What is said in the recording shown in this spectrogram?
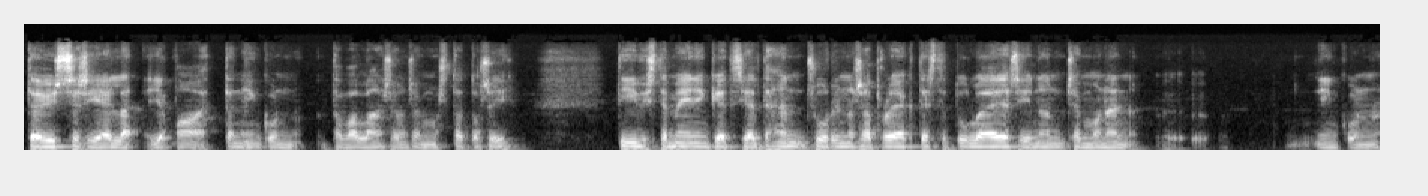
töissä siellä jopa, että niin kuin, tavallaan se on semmoista tosi tiivistä meininkiä, että sieltähän suurin osa projekteista tulee ja siinä on semmoinen niin kuin,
